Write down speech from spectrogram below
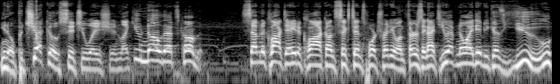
you know, Pacheco situation. Like you know that's coming. Seven o'clock to eight o'clock on 610 Sports Radio on Thursday nights. You have no idea because you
